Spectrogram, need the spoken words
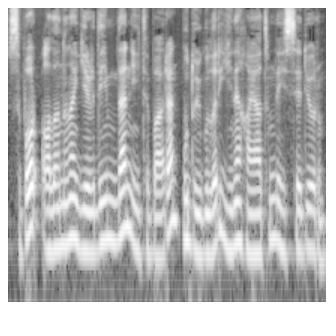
spor alanına girdiğimden itibaren bu duyguları yine hayatımda hissediyorum.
